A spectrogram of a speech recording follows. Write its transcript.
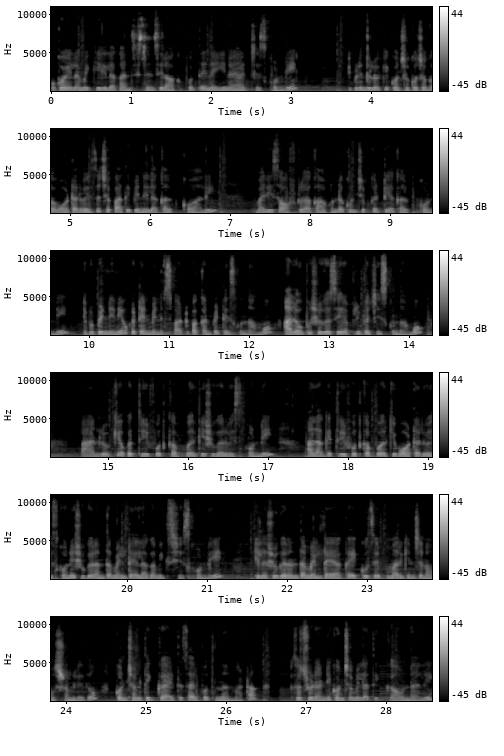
ఒకవేళ మీకు ఇలా కన్సిస్టెన్సీ రాకపోతే నెయ్యిని యాడ్ చేసుకోండి. ఇప్పుడు ఇందులోకి కొంచెం కొంచెంగా వాటర్ వేసి చపాతీ పిండిలా కలుపుకోవాలి. మరీ సాఫ్ట్గా కాకుండా కొంచెం గట్టిగా కలుపుకోండి. ఇప్పుడు పిండిని ఒక టెన్ మినిట్స్ పాటు పక్కన పెట్టేసుకుందాము. ఆ లోపు షుగర్ సిరప్ ప్రిపేర్ చేసుకుందాము. ప్యాన్లోకి ఒక త్రీ ఫోర్త్ కప్ వరకు షుగర్ వేసుకోండి. అలాగే త్రీ ఫోర్త్ కప్ వరకు వాటర్ వేసుకొని షుగర్ అంతా మెల్ట్ అయ్యేలాగా మిక్స్ చేసుకోండి. ఇలా షుగర్ అంతా మెల్ట్ అయ్యాక ఎక్కువసేపు మరిగించిన అవసరం లేదు. కొంచెం థిక్గా అయితే సరిపోతుందన్నమాట. సో చూడండి కొంచెం ఇలా థిక్గా ఉండాలి.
